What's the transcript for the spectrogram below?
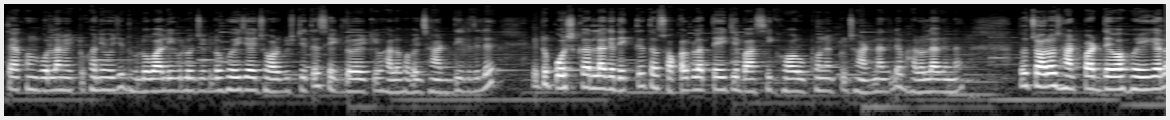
তো এখন বললাম একটুখানি ওই যে ধুলোবালিগুলো যেগুলো হয়ে যায় ঝড় বৃষ্টিতে, সেগুলো আর কি ভালোভাবে ঝাঁট দিয়ে দিলে একটু পরিষ্কার লাগে দেখতে। তো সকালবেলাতে এই যে বাসি ঘর, উঠোনে একটু ঝাঁট না দিলে ভালো লাগে না। তো চলো ঝাঁটপাট দেওয়া হয়ে গেল।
